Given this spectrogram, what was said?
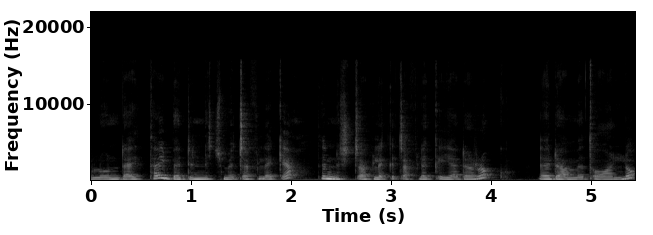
ብሎ እንዳይታይ በድንች መጨፍለቂያ ትንሽ ጨፍለቅ ጨፍለቅ እያደረግኩ እዳመጠዋለሁ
